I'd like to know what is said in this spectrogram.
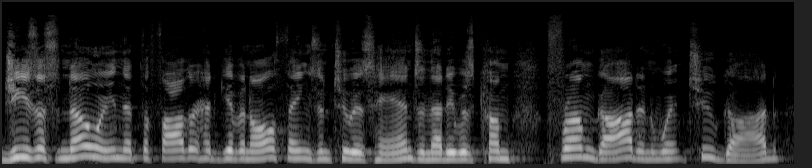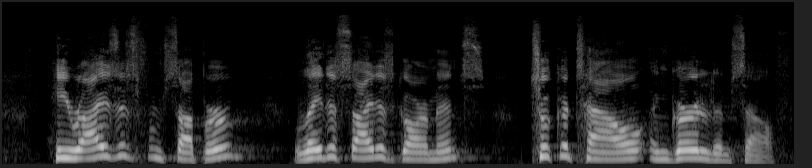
Jesus, knowing that the Father had given all things into his hands and that he was come from God and went to God, he rises from supper, laid aside his garments, took a towel, and girded himself.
